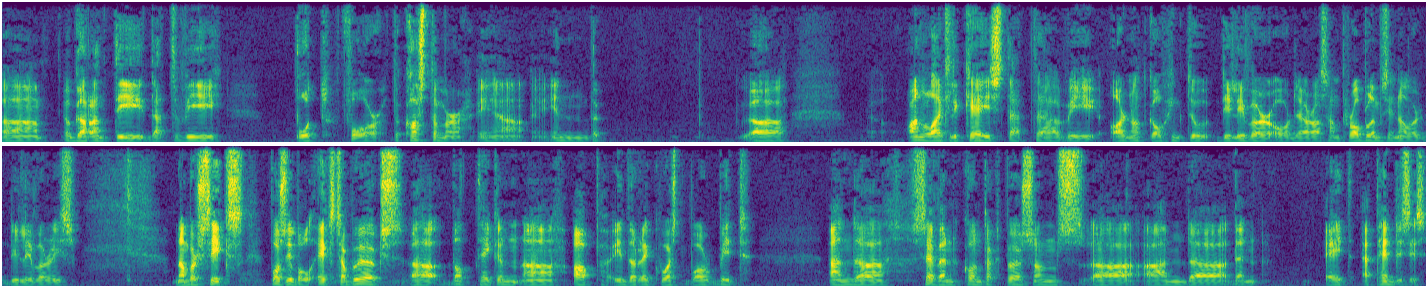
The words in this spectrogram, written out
uh, a guarantee that we put for the customer in the unlikely case that we are not going to deliver or there are some problems in our deliveries? Number six, possible extra works uh, not taken uh, up in the request for bid, and uh, seven contact persons, uh, and uh, then eight appendices.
